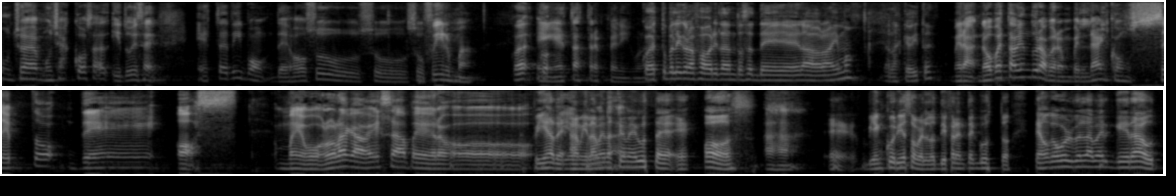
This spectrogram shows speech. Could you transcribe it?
muchas, muchas cosas, y tú dices, este tipo dejó su, su, su firma ¿Cuál, en estas tres películas. cuál es tu película favorita entonces de él ahora mismo? ¿De las que viste? Mira, no está bien dura, pero en verdad el concepto de Us me voló la cabeza, pero. Fíjate, bien a mí la menos que me gusta es Oz. Ajá. Eh, bien curioso ver los diferentes gustos. Tengo que volver a ver Get Out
